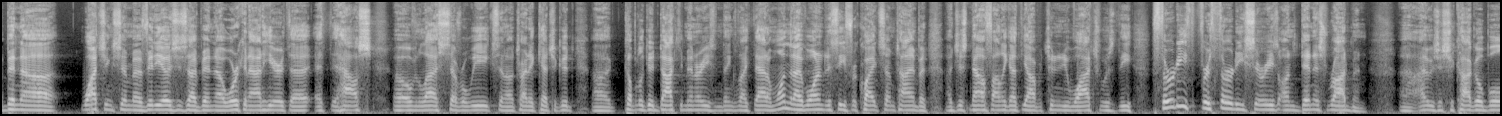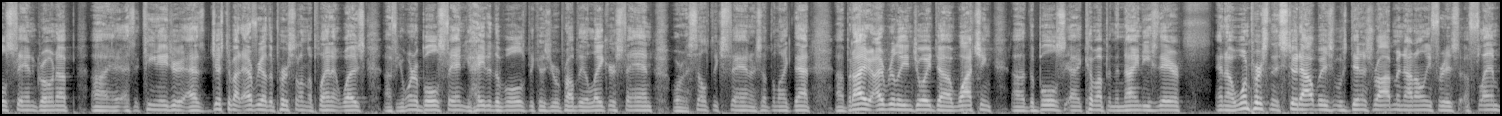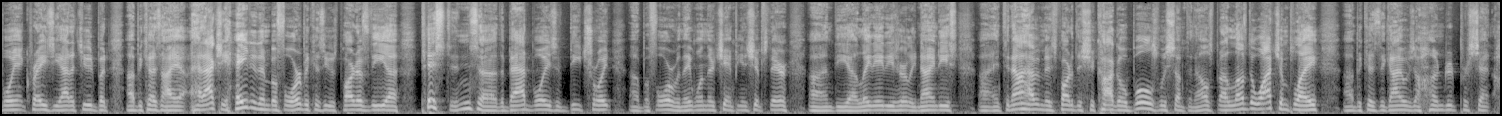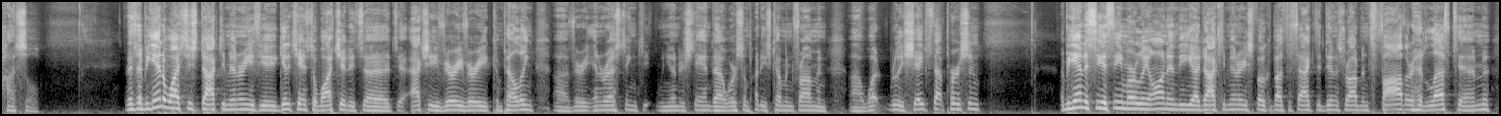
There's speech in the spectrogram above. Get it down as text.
I've been uh, watching some uh, videos as I've been uh, working out here at the at the house uh, over the last several weeks, and I'll try to catch a good uh, couple of good documentaries and things like that. And one that I've wanted to see for quite some time, but I just now finally got the opportunity to watch was the 30 for 30 series on Dennis Rodman. Uh, I was a Chicago Bulls fan growing up uh, as a teenager, as just about every other person on the planet was. Uh, if you weren't a Bulls fan, you hated the Bulls because you were probably a Lakers fan or a Celtics fan or something like that. Uh, but I, I, really enjoyed uh, watching uh, the Bulls come up in the 90s there. And uh, one person that stood out was, was Dennis Rodman, not only for his uh, flamboyant, crazy attitude, but uh, because I had actually hated him before because he was part of the uh, Pistons, uh, the bad boys of Detroit, uh, before when they won their championships there in the late 80s, early 90s. and to now have him as part of the Chicago Bulls was something else. But I love to watch him play because the guy was 100% hustle. As I began to watch this documentary, if you get a chance to watch it, it's, uh, it's actually very, very compelling, uh, very interesting to, when you understand uh, where somebody's coming from and uh, what really shapes that person. I began to see a theme early on in the uh, documentary. Spoke about the fact that Dennis Rodman's father had left him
